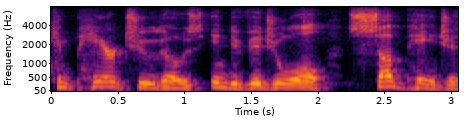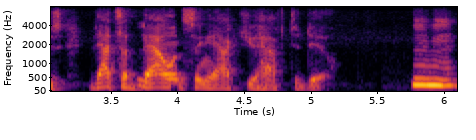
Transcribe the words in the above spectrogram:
compared to those individual sub pages, that's a balancing act you have to do. Mm-hmm.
